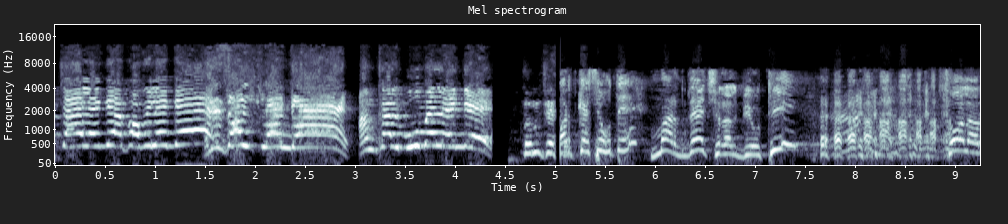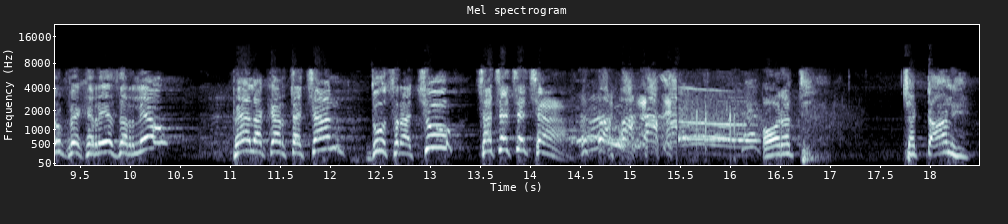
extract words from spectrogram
चाय लेंगे या कॉफ़ी लेंगे? रिज़ल्ट लेंगे। अंकल मुँह में लेंगे। तुम मर्द कैसे होते हैं? मर्द नेचुरल ब्यूटी सोलह रुपए का रेजर ले पहला करता चंद दूसरा चा चा चा। औरत चट्टान है।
